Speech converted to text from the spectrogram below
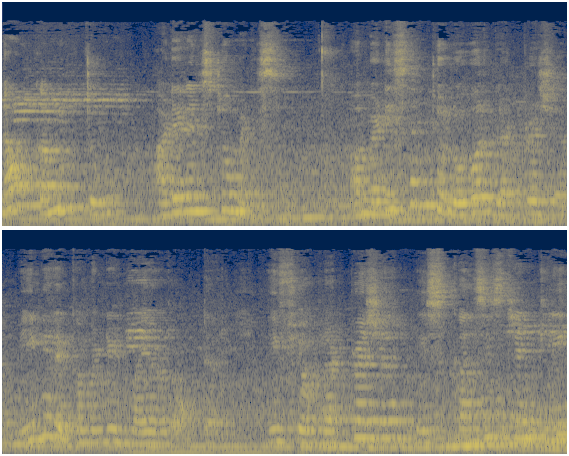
Now coming to adherence to medicine. A medicine to lower blood pressure may be recommended by your doctor if your blood pressure is consistently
